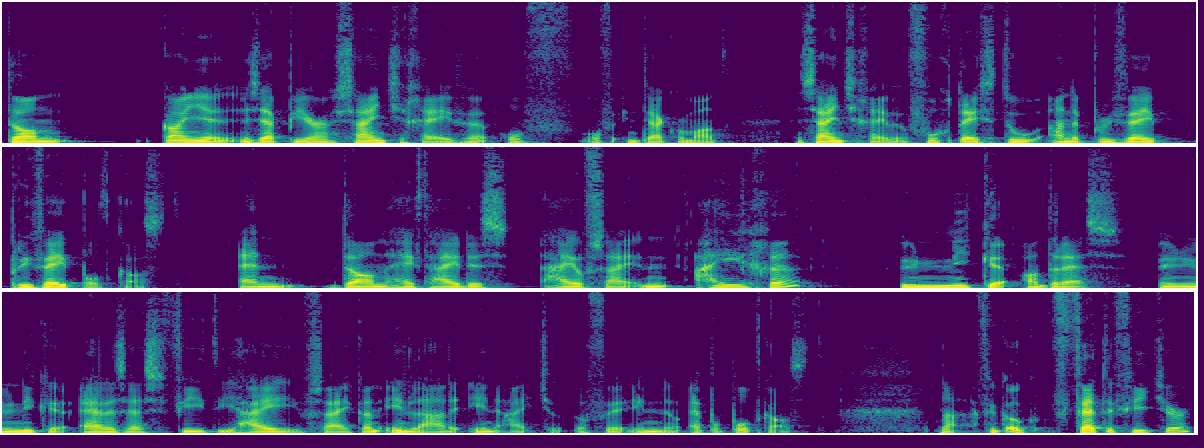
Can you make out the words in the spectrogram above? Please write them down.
dan kan je Zapier een seintje geven, of, of Integromat, een seintje geven. Voeg deze toe aan de privé, privé podcast. En dan heeft hij dus, hij of zij, een eigen unieke adres. Een unieke RSS-feed die hij of zij kan inladen in, iTunes, of in Apple Podcast. Nou, vind ik ook een vette feature.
